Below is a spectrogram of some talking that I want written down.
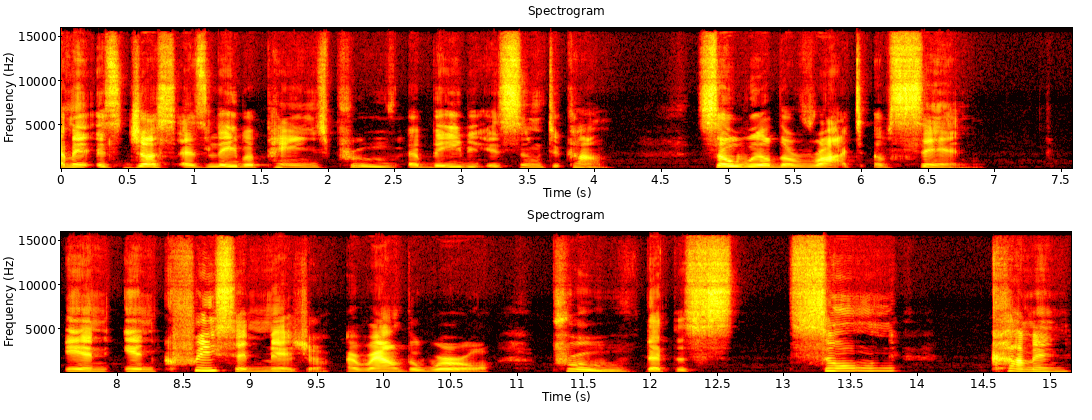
I mean, it's just as labor pains prove a baby is soon to come so will the rot of sin in increasing measure around the world prove that the soon coming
